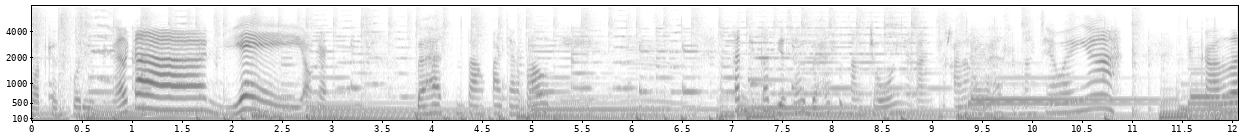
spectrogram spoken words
podcastku didengarkan. Yeay. Oke. Bahas tentang pacar pelaut nih. Hmm, kan kita biasanya bahas tentang cowoknya kan. Sekarang bahas tentang ceweknya. Karena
